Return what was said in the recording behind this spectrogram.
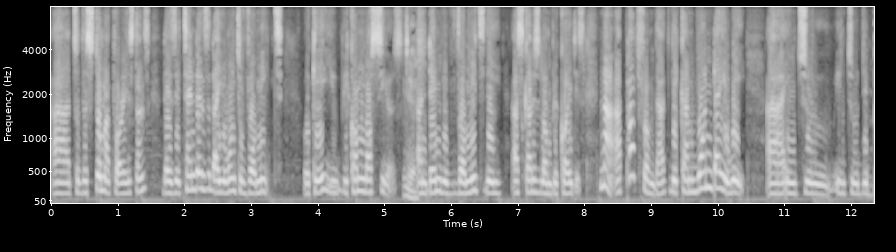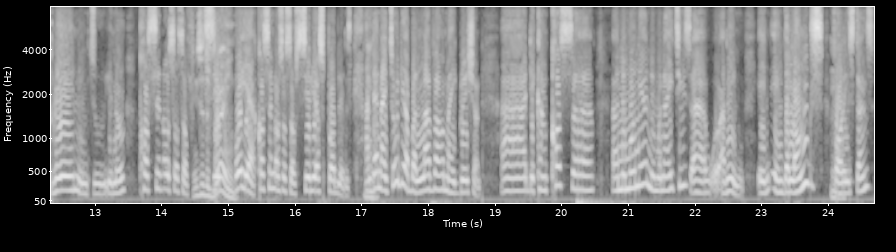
uh, to the stomach, for instance, there's a tendency that you want to vomit. Okay, you become nauseous, Yes. and then you vomit the Ascaris lumbricoides. Now, apart from that, they can wander away uh, into into the brain, into you know, causing all sorts of Into the brain? Oh yeah, causing all sorts of serious problems. And then I told you about larval migration. Uh, they can cause uh, pneumonia, pneumonitis. Uh, I mean, in, in the lungs, for instance,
